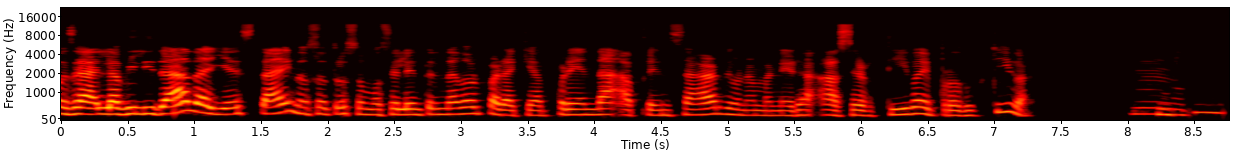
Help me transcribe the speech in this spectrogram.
o sea, la habilidad ahí está y nosotros somos el entrenador para que aprenda a pensar de una manera asertiva y productiva. Mm.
